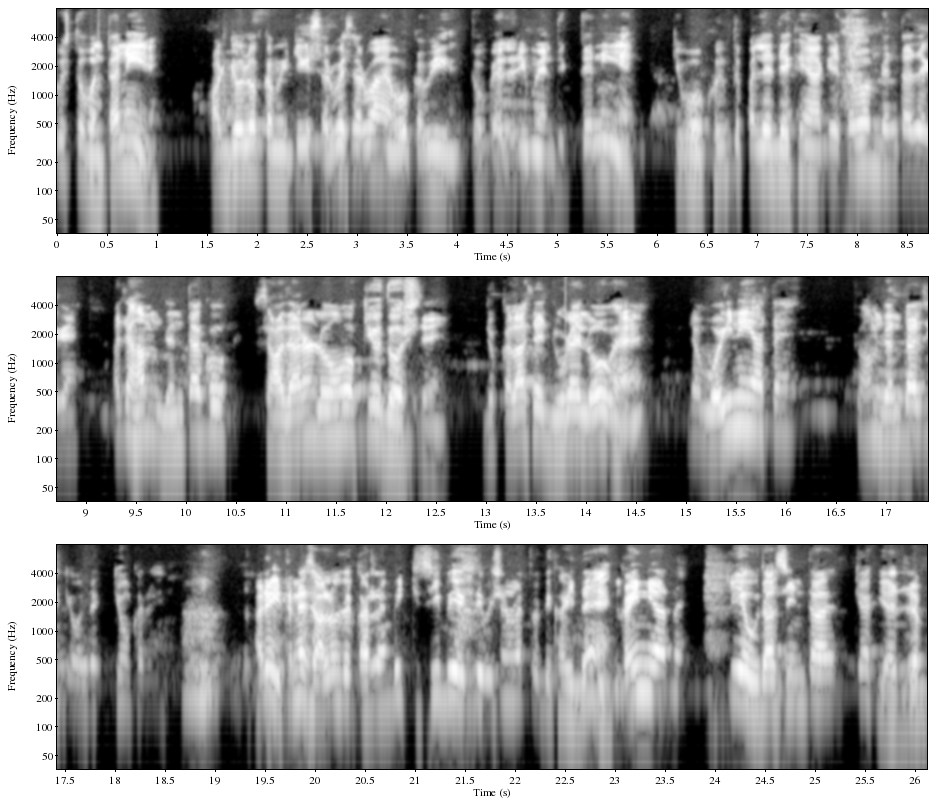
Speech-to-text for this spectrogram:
कुछ तो बनता नहीं है। और जो लोग कमेटी के सर्वे सर्वा हैं वो कभी तो गैलरी में दिखते नहीं है कि वो खुद पहले देखें आके तब हम जनता देखें। अच्छा हम जनता को साधारण लोगों को क्यों दोष दें? जो कला से जुड़े लोग हैं जब वही नहीं आते हैं तो हम जनता से क्यों क्यों करें? अरे, इतने सालों से कर रहे हैं। भाई, किसी भी एग्जीबिशन में तो दिखाई दें, कहीं नहीं आते। कि ये उदासीनता क्या किया जब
